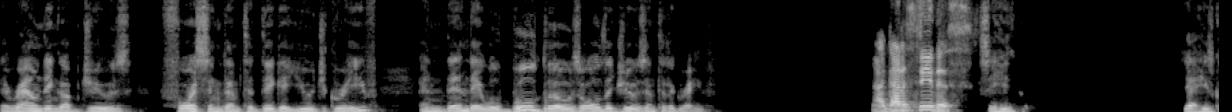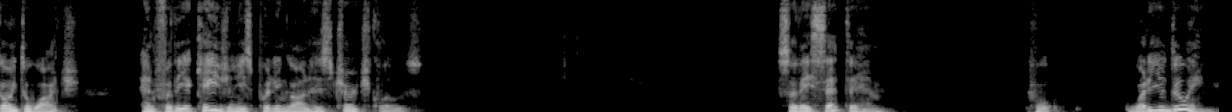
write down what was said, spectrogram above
They're rounding up Jews, forcing them to dig a huge grave, and then they will bulldoze all the Jews into the grave. I gotta see this. So he's, yeah, he's going to watch. And for the occasion, he's putting on his church clothes. So they said to him, What are you doing?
